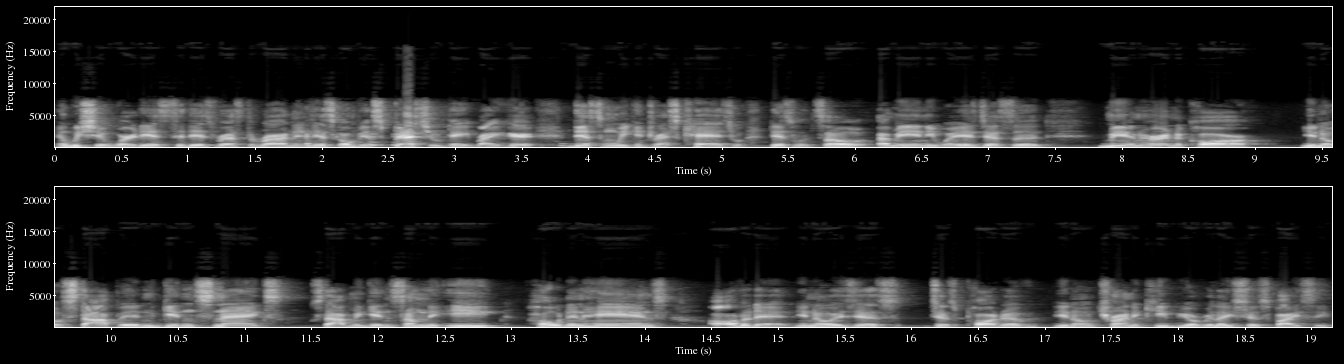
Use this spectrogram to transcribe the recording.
and we should wear this to this restaurant and this gonna be a special date right here. This one we can dress casual. This one. So I mean anyway, it's just a me and her in the car. You know, stopping, getting snacks, stopping, getting something to eat, holding hands, all of that. You know, is just just part of you know trying to keep your relationship spicy.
